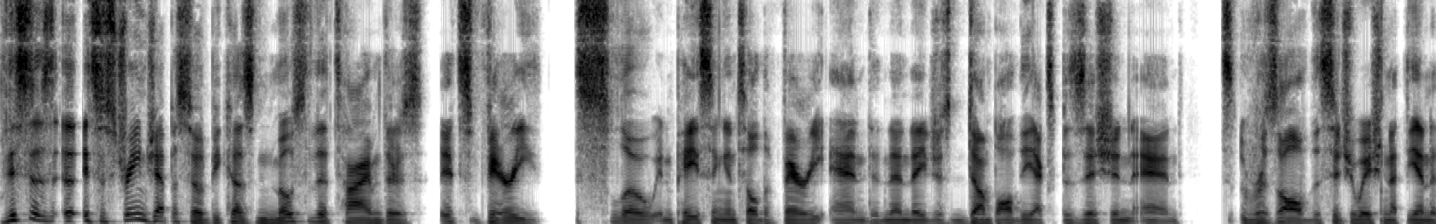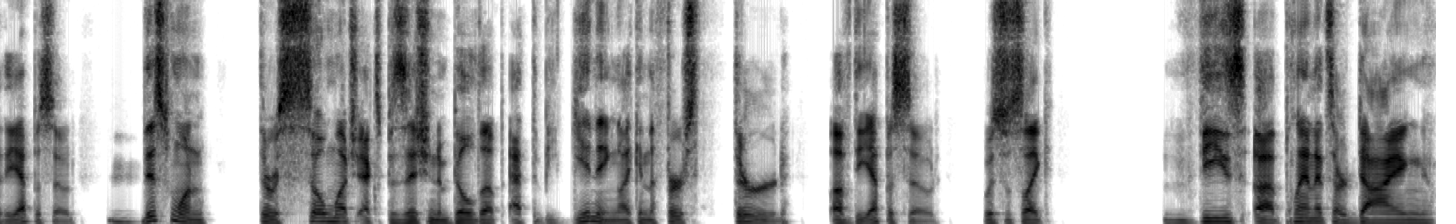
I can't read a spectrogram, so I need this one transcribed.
this is uh, it's a strange episode because most of the time there's it's very slow in pacing until the very end and then they just dump all the exposition and resolve the situation at the end of the episode. Mm. This one there was so much exposition and build up at the beginning like in the first third of the episode was just like these uh, planets are dying.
